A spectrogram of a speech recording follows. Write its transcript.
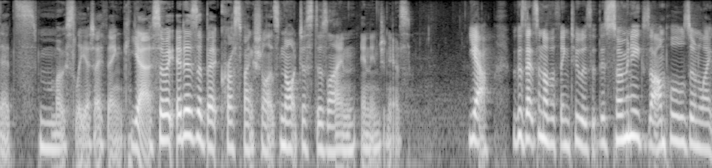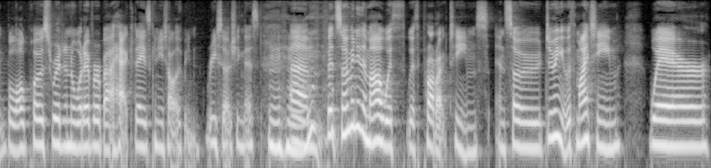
That's mostly it, I think. Yeah, so it, it is a bit cross functional. It's not just design and engineers. Yeah, because that's another thing too is that there's so many examples and like blog posts written or whatever about hack days. Can you tell I've been researching this? Mm-hmm. Um, but so many of them are with with product teams, and so doing it with my team, where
